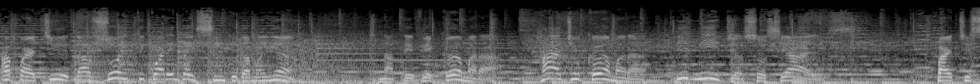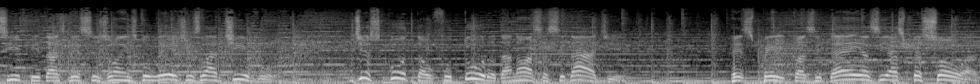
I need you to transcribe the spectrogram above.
a partir das 8h45 da manhã, na TV Câmara, Rádio Câmara e mídias sociais. Participe das decisões do Legislativo. Discuta o futuro da nossa cidade. Respeito às ideias e às pessoas.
